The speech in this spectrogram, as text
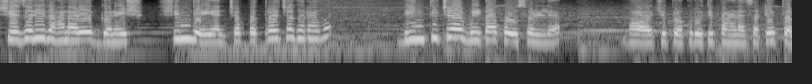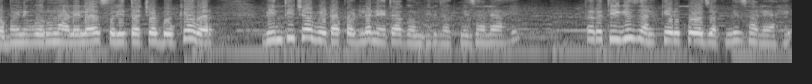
शेजारी राहणारे गणेश शिंदे यांच्या पत्राच्या घरावर भिंतीच्या विटा कोसळल्या. भावाची प्रकृती पाहण्यासाठी परभणीवरून आलेल्या सरिताच्या डोक्यावर भिंतीच्या विटा पडल्याने त्या गंभीर जखमी झाल्या आहेत. तर तिघे जण किरकोळ जखमी झाले आहे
